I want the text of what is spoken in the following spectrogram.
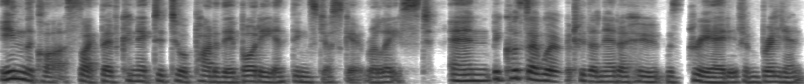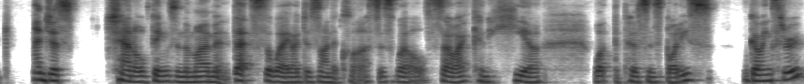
in the class, like they've connected to a part of their body and things just get released. And because I worked with Annetta, who was creative and brilliant and just channeled things in the moment, that's the way I design a class as well. So I can hear what the person's body's going through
